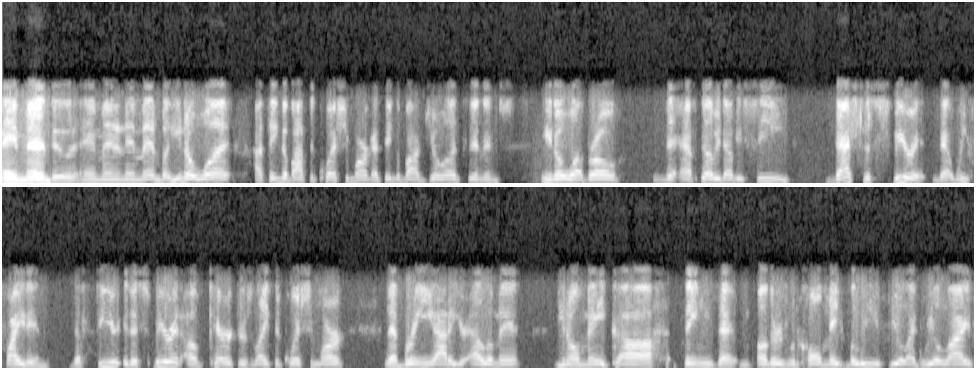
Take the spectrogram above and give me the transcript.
Amen, dude. Amen and amen. But you know what? I think about the question mark. I think about Joe Hudson, and you know what, bro? The FWWC. That's the spirit that we fight in. The fear, the spirit of characters like the question mark that bring you out of your element. You know, make uh, things that others would call make believe feel like real life.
